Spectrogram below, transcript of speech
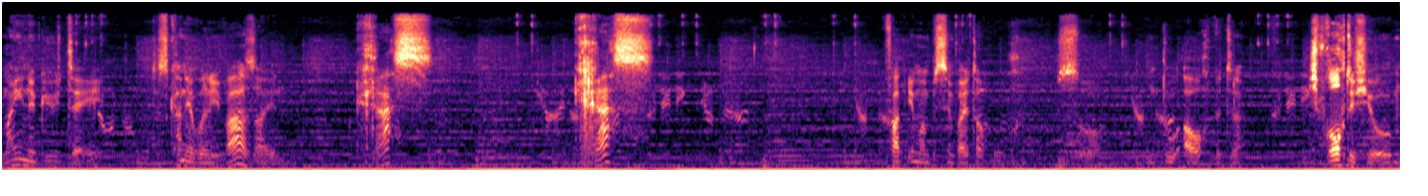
Meine Güte, ey. Das kann ja wohl nicht wahr sein. Krass. Krass. Fahrt ihr mal ein bisschen weiter hoch. So. Und du auch, bitte. Ich brauch dich hier oben.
